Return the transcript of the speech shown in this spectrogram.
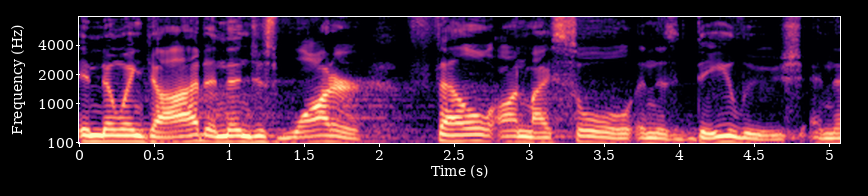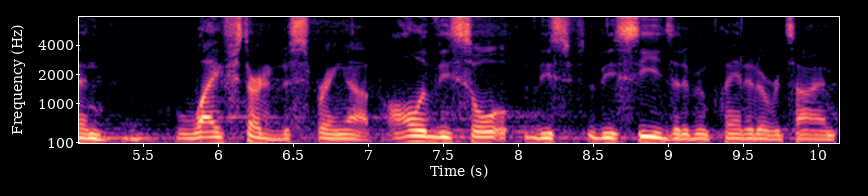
in knowing God. And then just water fell on my soul in this deluge, and then life started to spring up. All of these, soul, these, these seeds that had been planted over time.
